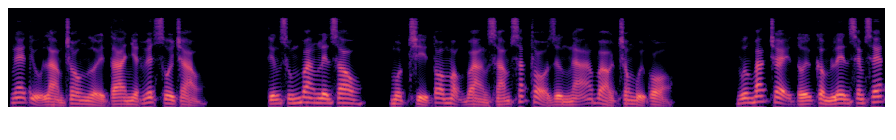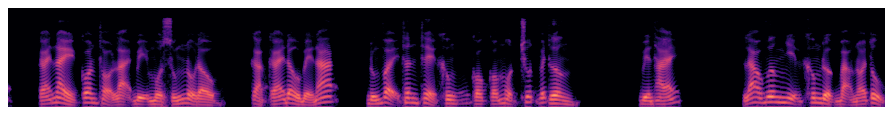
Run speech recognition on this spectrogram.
nghe tiểu làm cho người ta nhiệt huyết sôi trào. Tiếng súng vang lên sau, một chỉ to mọng vàng xám sắc thỏ rừng ngã vào trong bụi cỏ. Vương Bác chạy tới cầm lên xem xét, cái này con thỏ lại bị một súng nổ đầu, cả cái đầu bể nát, đúng vậy thân thể không có có một chút vết thương. Biến thái. Lao Vương nhịn không được bạo nói tục,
